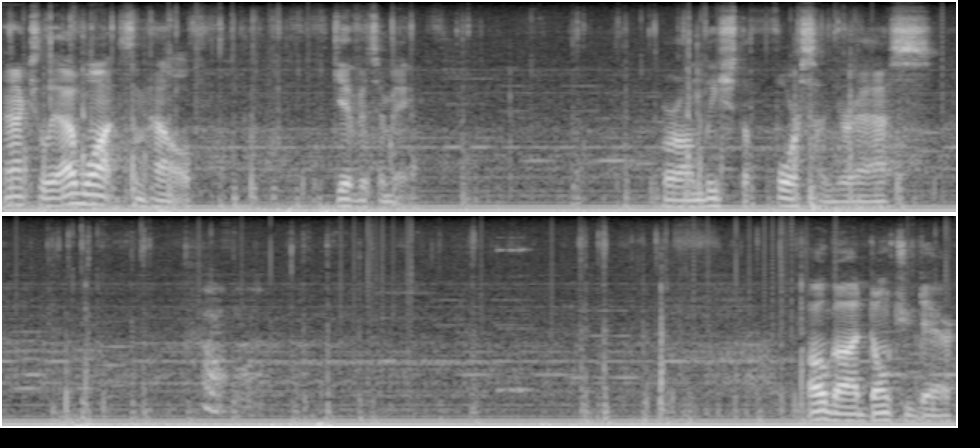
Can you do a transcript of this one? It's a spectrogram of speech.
Actually, I want some health. Give it to me. Or unleash the force on your ass. Oh god, don't you dare.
